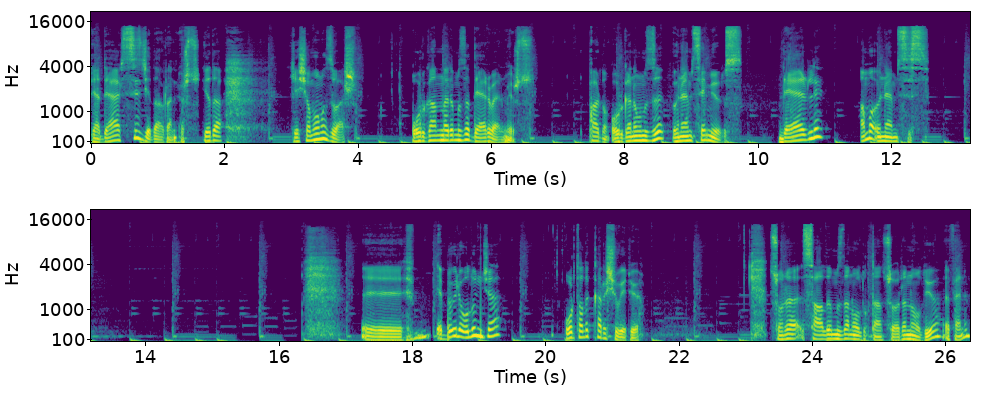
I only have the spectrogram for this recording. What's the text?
Yani değersizce davranıyoruz. Ya da yaşamımız var. Organlarımıza değer vermiyoruz. Pardon, organımızı önemsemiyoruz. Değerli ama önemsiz. Ee, e böyle olunca ortalık karışı veriyor. Sonra sağlığımızdan olduktan sonra ne oluyor efendim?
